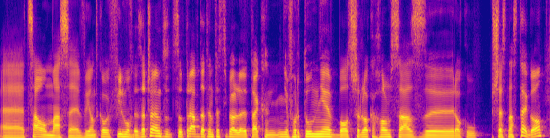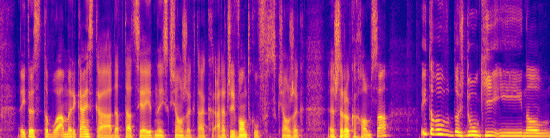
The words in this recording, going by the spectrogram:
e, całą masę wyjątkowych filmów. Zacząłem co, co, prawda ten festiwal tak niefortunnie, bo od Sherlocka Holmesa z roku 16 i to, jest, to była amerykańska adaptacja jednej z książek, tak, a raczej wątków z książek Sherlocka Holmesa. I to był dość długi i no,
